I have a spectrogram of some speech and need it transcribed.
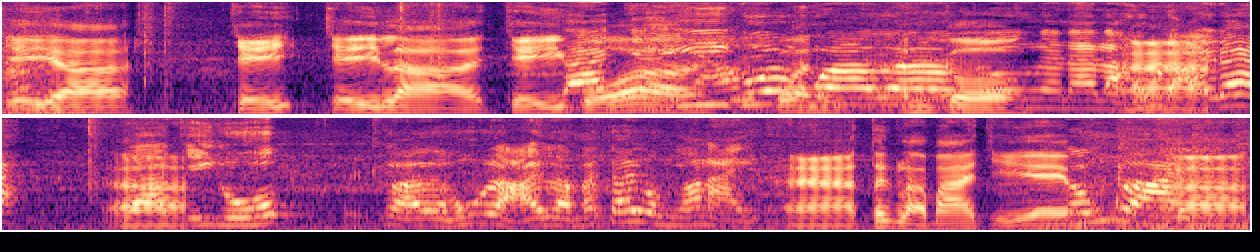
chị ờ, chị chị là chị Là của chị của, của anh anh Cường. Này là lợi đó. Là à. chị ruột. Hữu lợi là mới tới con nhỏ này. À tức là ba chị em. Đúng rồi. À,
